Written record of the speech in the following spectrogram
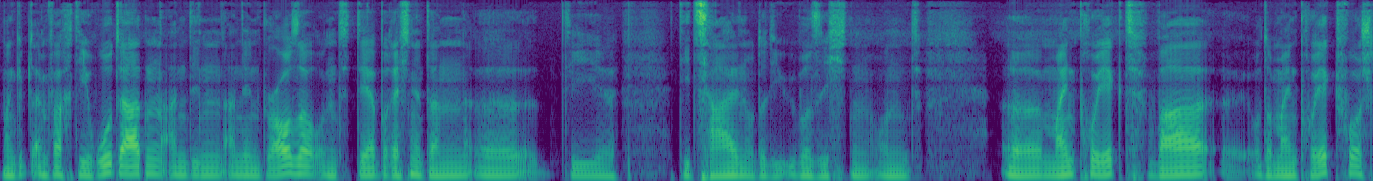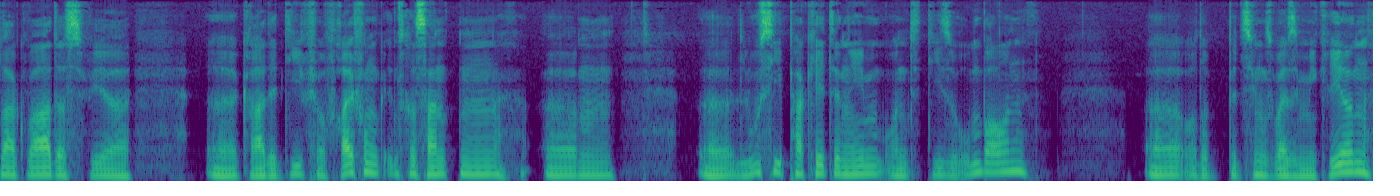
man gibt einfach die Rohdaten an den, an den Browser und der berechnet dann äh, die, die Zahlen oder die Übersichten. Und äh, mein Projekt war, oder mein Projektvorschlag war, dass wir gerade die für Freifunk interessanten ähm, Lucy-Pakete nehmen und diese umbauen äh, oder beziehungsweise migrieren.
